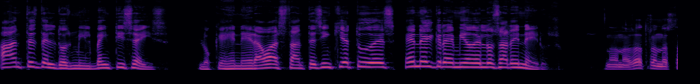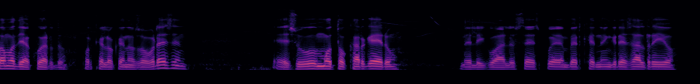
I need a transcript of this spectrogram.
antes del 2026, lo que genera bastantes inquietudes en el gremio de los areneros. No, nosotros no estamos de acuerdo, porque lo que nos ofrecen es un motocarguero, del igual ustedes pueden ver que no ingresa al río,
